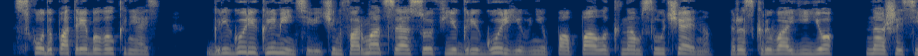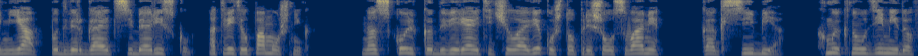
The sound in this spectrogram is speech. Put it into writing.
— сходу потребовал князь. Григорий Клементьевич, информация о Софье Григорьевне попала к нам случайно. Раскрывая ее, наша семья подвергает себя риску, ответил помощник. Насколько доверяете человеку, что пришел с вами, как себе? Хмыкнул Демидов.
